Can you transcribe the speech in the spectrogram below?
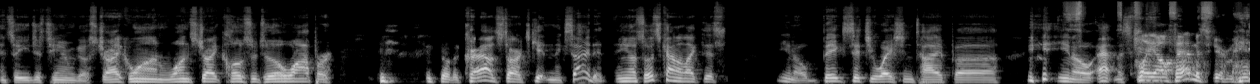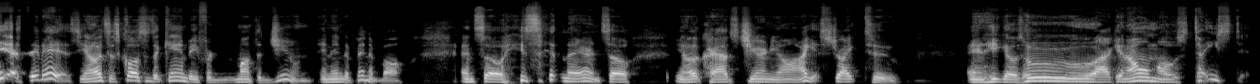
And so you just hear him go, Strike one, one strike closer to a whopper. so the crowd starts getting excited. And, you know, so it's kind of like this, you know, big situation type uh you know, atmosphere. Playoff atmosphere, man. Yes, it is. You know, it's as close as it can be for the month of June in independent ball. And so he's sitting there, and so you know, the crowd's cheering you on. I get strike two, and he goes, "Ooh, I can almost taste it."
